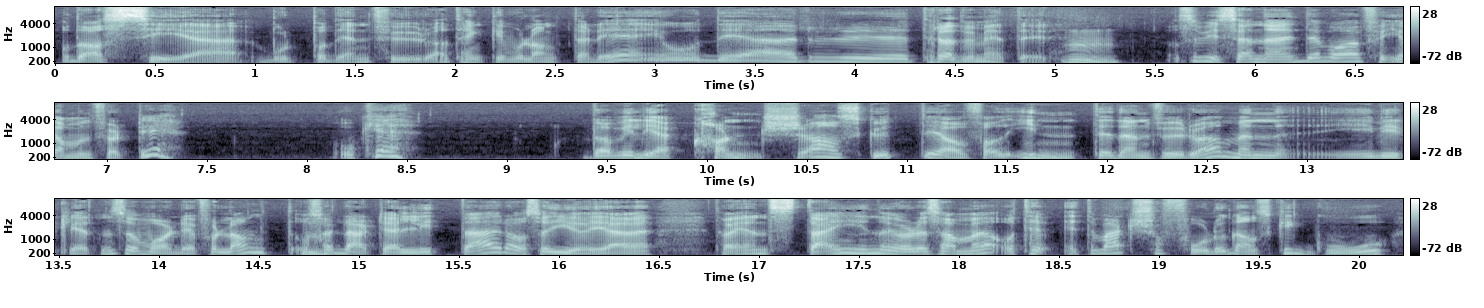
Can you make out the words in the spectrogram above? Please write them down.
Og da ser jeg bort på den furua og tenker hvor langt er det? Jo, det er 30 meter. Mm. Og så viser jeg nei, det var jammen 40. Ok, da ville jeg kanskje ha skutt, iallfall inntil den furua, men i virkeligheten så var det for langt. Og så mm. lærte jeg litt der, og så jeg, tar jeg en stein og gjør det samme. Og etter hvert så får du ganske god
